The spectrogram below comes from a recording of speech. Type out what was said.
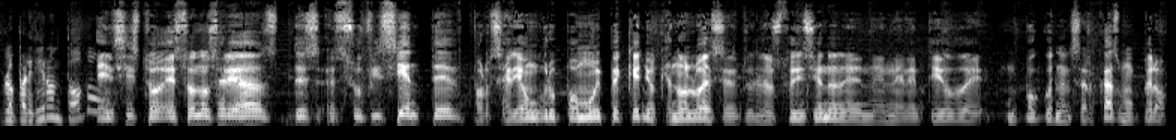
lo perdieron todo. Insisto, esto no sería suficiente, porque sería un grupo muy pequeño, que no lo es, lo estoy diciendo en, en el sentido de un poco en el sarcasmo, pero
